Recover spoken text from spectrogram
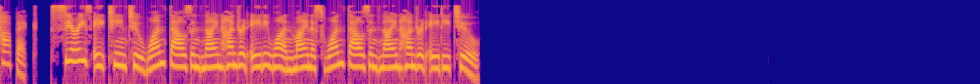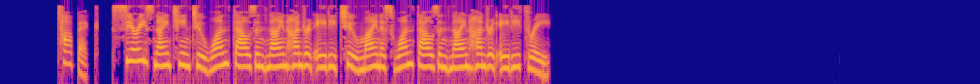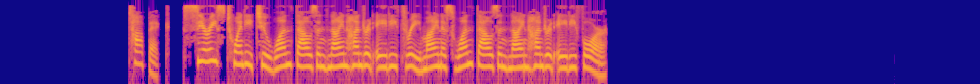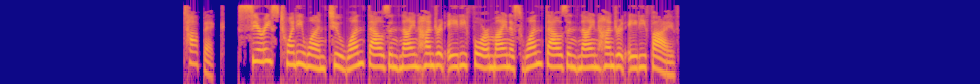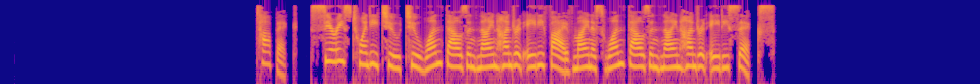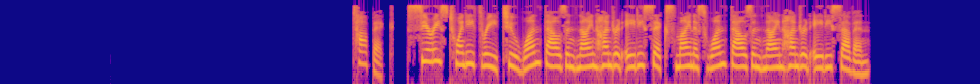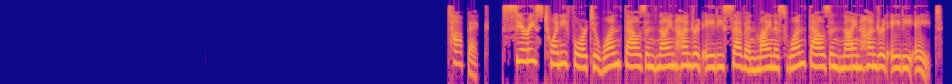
Topic: Series 18 to 1981 minus 1982. Topic: Series 19 to 1982 minus 1983. Topic: Series 22 1983 minus 1984. Topic: Series 21 to 1984 minus 1985. Topic: Series 22 to 1985 minus 1986. Topic: Series 23 to 1986 minus 1987. Topic: Series 24 to 1987 minus 1988.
